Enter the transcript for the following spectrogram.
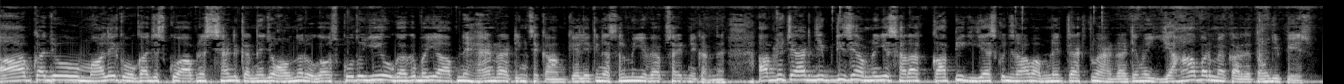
आपका जो मालिक होगा, जिसको आपने सेंड करने, जो ऑनर होगा, उसको तो ये होगा कि भाई आपने हैंड राइटिंग से काम किया, लेकिन असल में ये वेबसाइट नहीं करना है। अब जो चैट जीपीटी से हमने ये सारा कॉपी किया, इसको जनाब हमने टेक्स्ट टू हैंड राइटिंग में यहाँ पर मैं कर देता हूँ जी पेस्ट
